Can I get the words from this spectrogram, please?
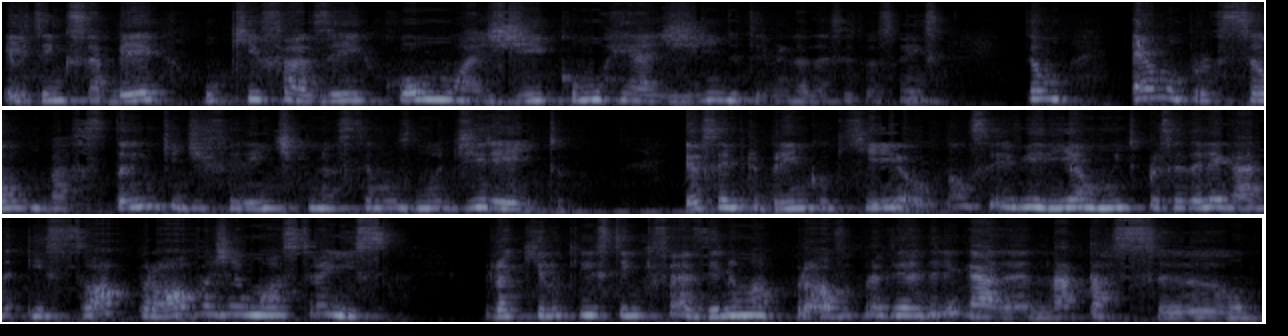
ele tem que saber o que fazer e como agir, como reagir em determinadas situações. Então, é uma profissão bastante diferente que nós temos no direito. Eu sempre brinco que eu não serviria muito para ser delegada e só a prova já mostra isso por aquilo que eles têm que fazer numa prova para virar delegada. Né? Natação,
